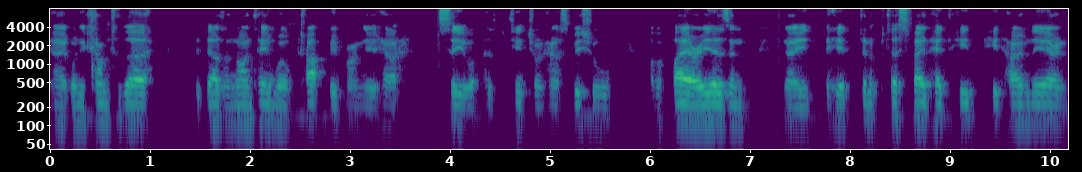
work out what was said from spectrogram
you know, when you come to the 2019 World Cup, everyone knew how see what his potential and how special of a player he is. And you know, he, he didn't participate, had to head, head home there, and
